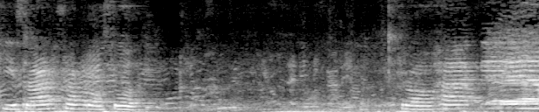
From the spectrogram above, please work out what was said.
kisah Sang Rasul. Rohatil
